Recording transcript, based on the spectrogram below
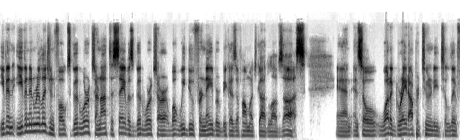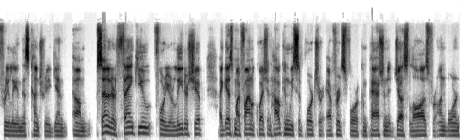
even even in religion, folks. Good works are not to save us. Good works are what we do for neighbor because of how much God loves us and and so what a great opportunity to live freely in this country again um, senator thank you for your leadership i guess my final question how can we support your efforts for compassionate just laws for unborn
